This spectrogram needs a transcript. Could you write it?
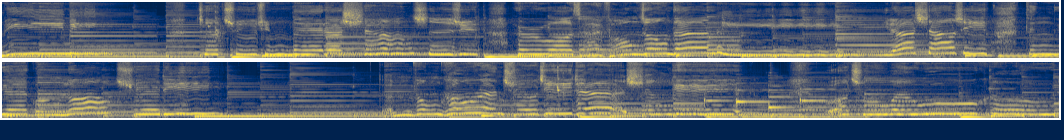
秘密，这出去美得像诗句，而我在风中等你的消息，等月光落雪地，等风轰然秋季的相遇，我重温午后的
